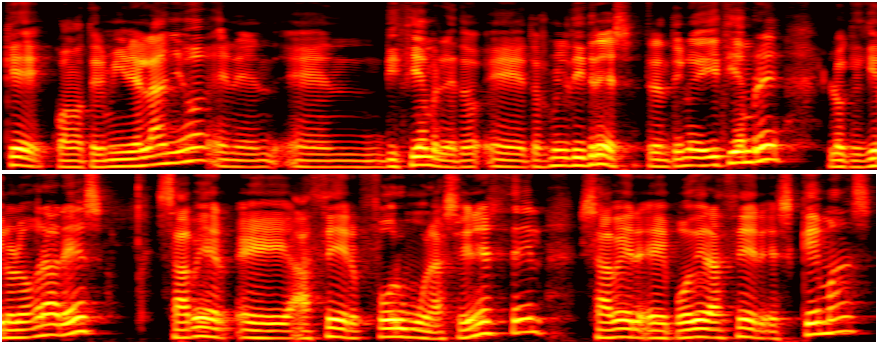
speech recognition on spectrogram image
que cuando termine el año, en, diciembre de 2023, 31 eh, de diciembre, lo que quiero lograr es saber eh, hacer fórmulas en Excel, saber eh, poder hacer esquemas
